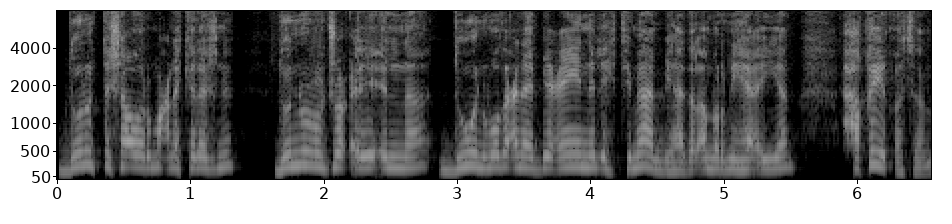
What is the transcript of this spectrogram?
دون التشاور معنا كلجنة دون الرجوع لنا دون وضعنا بعين الاهتمام بهذا الأمر نهائيا. حقيقة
